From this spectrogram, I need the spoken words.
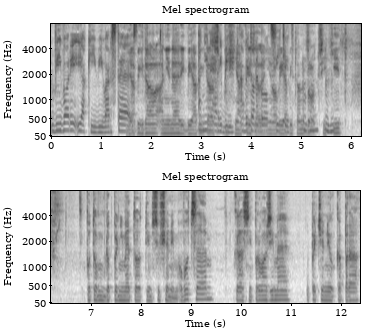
Vývary, jaký vývar jste? Já bych dal ani ne ryby, já bych ani dal ryby, spíš nějaký zeleninový, aby to nebylo uh-huh, cítit. Potom doplníme to tím sušeným ovocem, krásně provaříme, upečený kapra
